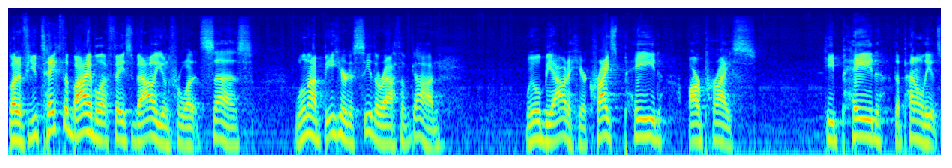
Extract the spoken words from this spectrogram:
But if you take the Bible at face value and for what it says, we'll not be here to see the wrath of God. We will be out of here. Christ paid our price. He paid the penalty. It's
